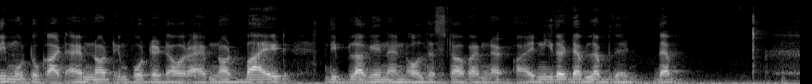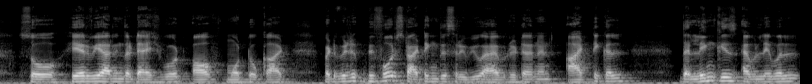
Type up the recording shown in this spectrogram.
the motokart i have not imported or i have not buyed the plugin and all the stuff. I'm ne- i neither developed them, so here we are in the dashboard of motokart but we- before starting this review i have written an article. The link is available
